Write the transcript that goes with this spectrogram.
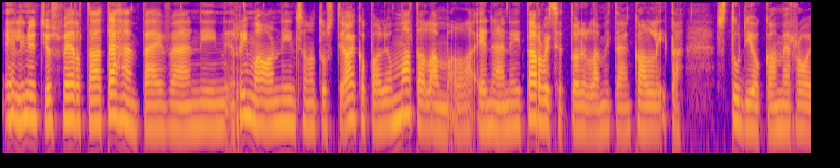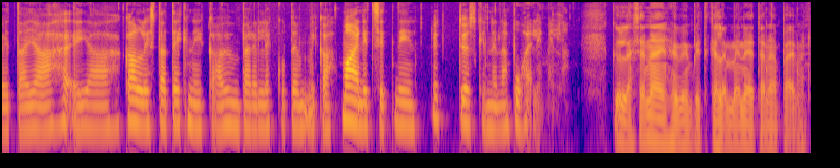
Eli nyt jos vertaa tähän päivään, niin rima on niin sanotusti aika paljon matalammalla enää. Ei tarvitse todella mitään kalliita studiokameroita ja, ja kallista tekniikkaa ympärille, kuten mikä mainitsit, niin nyt työskennellään puhelimilla kyllä se näin hyvin pitkälle menee tänä päivänä.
